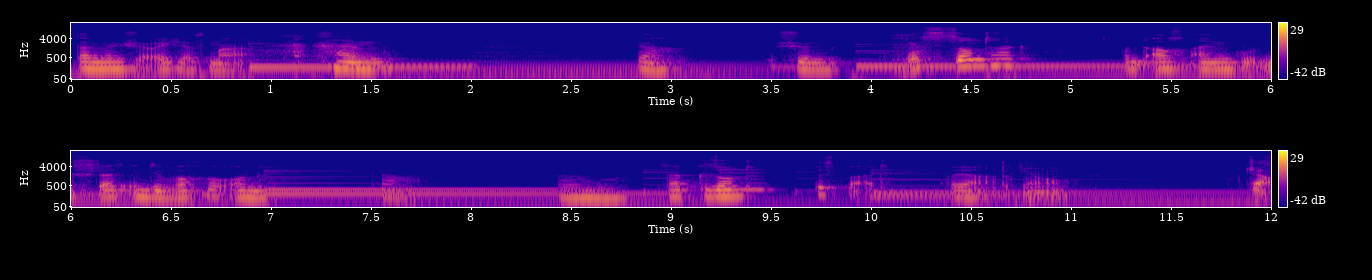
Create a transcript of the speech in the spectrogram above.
dann wünsche ich euch erstmal einen ja, schönen Restsonntag und auch einen guten Start in die Woche und ja, ähm, bleibt gesund. Bis bald. Euer Adriano. Ciao.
